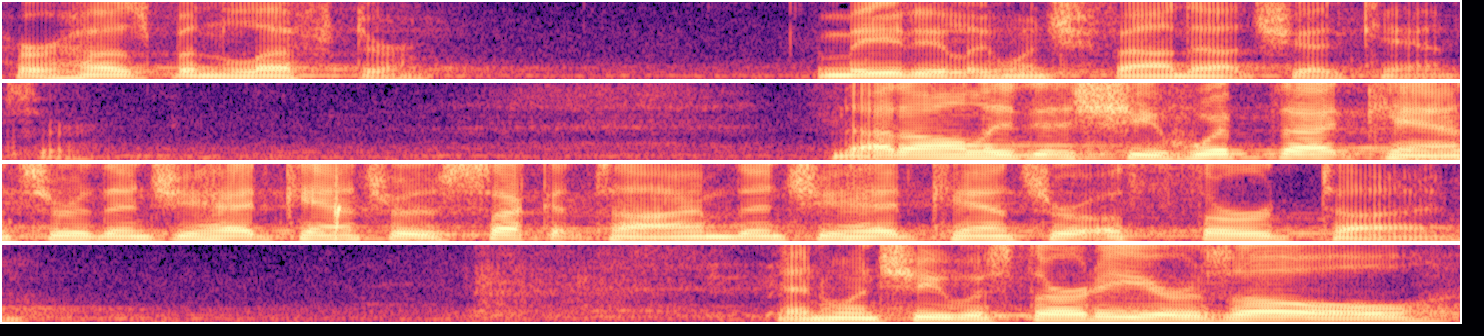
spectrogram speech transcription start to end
Her husband left her immediately when she found out she had cancer. Not only did she whip that cancer, then she had cancer a second time, then she had cancer a third time. And when she was 30 years old,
